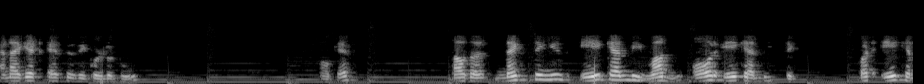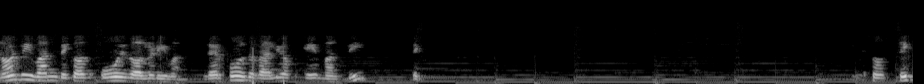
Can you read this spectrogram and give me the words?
and I get S is equal to 2. Okay. Now the next thing is A can be 1 or A can be 6. But A cannot be 1 because O is already 1. Therefore the value of A must be 6. So 6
